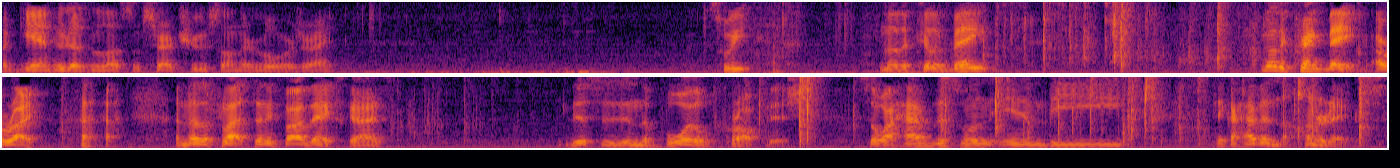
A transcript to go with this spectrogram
Again, who doesn't love some chartreuse on their lures, right? Sweet. Another killer bait. Another crankbait. All right. Another flat 75X, guys. This is in the boiled crawfish. So I have this one in the, think I have it in the 100X.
